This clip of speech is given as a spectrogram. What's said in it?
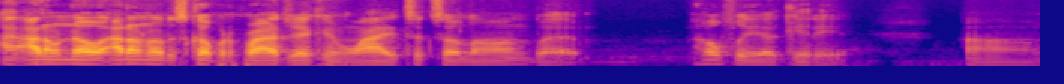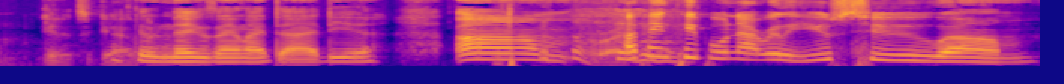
I, I don't know. I don't know the scope of the project and why it took so long, but hopefully I'll get it, um, get it together. Because niggas ain't like the idea. Um, I think people are not really used to um,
